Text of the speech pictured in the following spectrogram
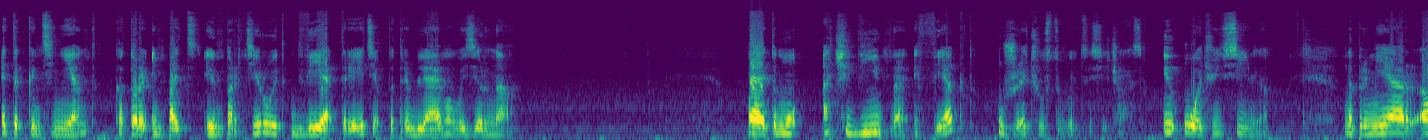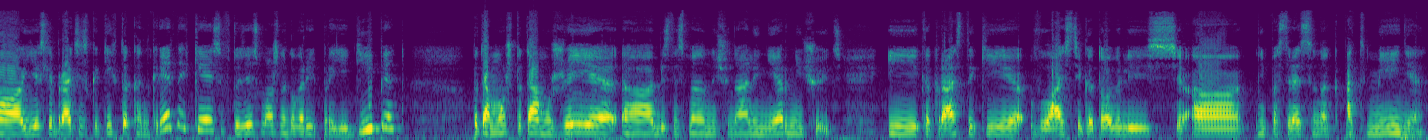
Это континент, который импортирует две трети потребляемого зерна. Поэтому, очевидно, эффект уже чувствуется сейчас. И очень сильно. Например, а, если брать из каких-то конкретных кейсов, то здесь можно говорить про Египет, потому что там уже а, бизнесмены начинали нервничать, и как раз-таки власти готовились а, непосредственно к отмене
